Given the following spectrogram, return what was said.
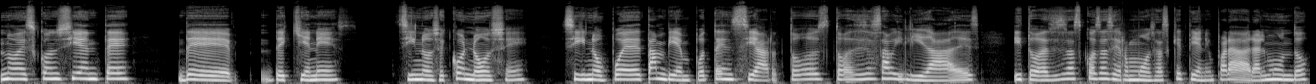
no es consciente de, de quién es, si no se conoce, si no puede también potenciar todos, todas esas habilidades y todas esas cosas hermosas que tiene para dar al mundo,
